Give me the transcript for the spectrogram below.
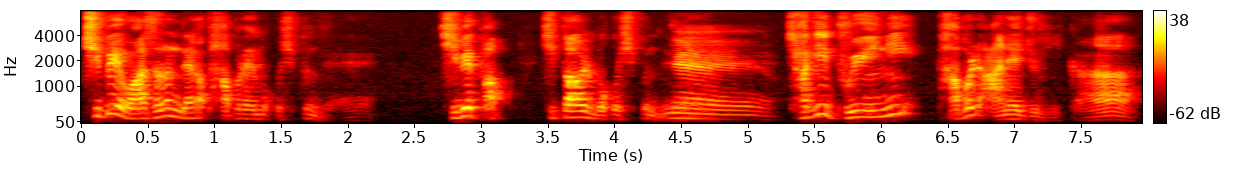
집에 와서는 내가 밥을 해 먹고 싶은데 집에 밥 집밥을 먹고 싶은데 네. 자기 부인이 밥을 안 해주니까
